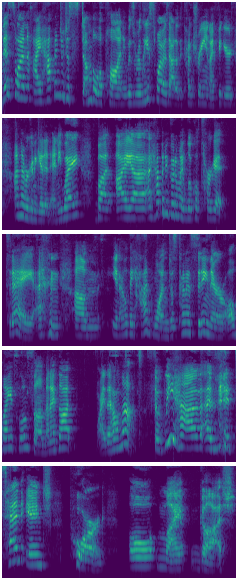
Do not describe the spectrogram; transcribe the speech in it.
this one, I happened to just stumble upon. It was released while I was out of the country, and I figured I'm never going to get it anyway. But I, uh, I happened to go to my local Target today, and, um, you know, they had one just kind of sitting there all by its lonesome, and I thought, why the hell not? So we have the 10-inch Porg. Oh my gosh.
